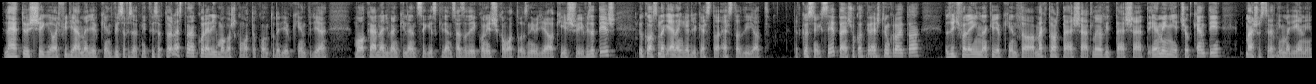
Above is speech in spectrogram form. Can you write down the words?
lehetősége vagy figyelme egyébként visszafizetni, visszatörleszteni, akkor elég magas kamatokon tud egyébként ugye ma akár 49,9%-on is kamatozni ugye a késői fizetés. Ők azt mondják, elengedjük ezt a, ezt a díjat. Tehát köszönjük szépen, sokat kerestünk rajta, de az ügyfeleinknek egyébként a megtartását, lojalitását, élményét csökkenti, máshoz szeretnénk megélni.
